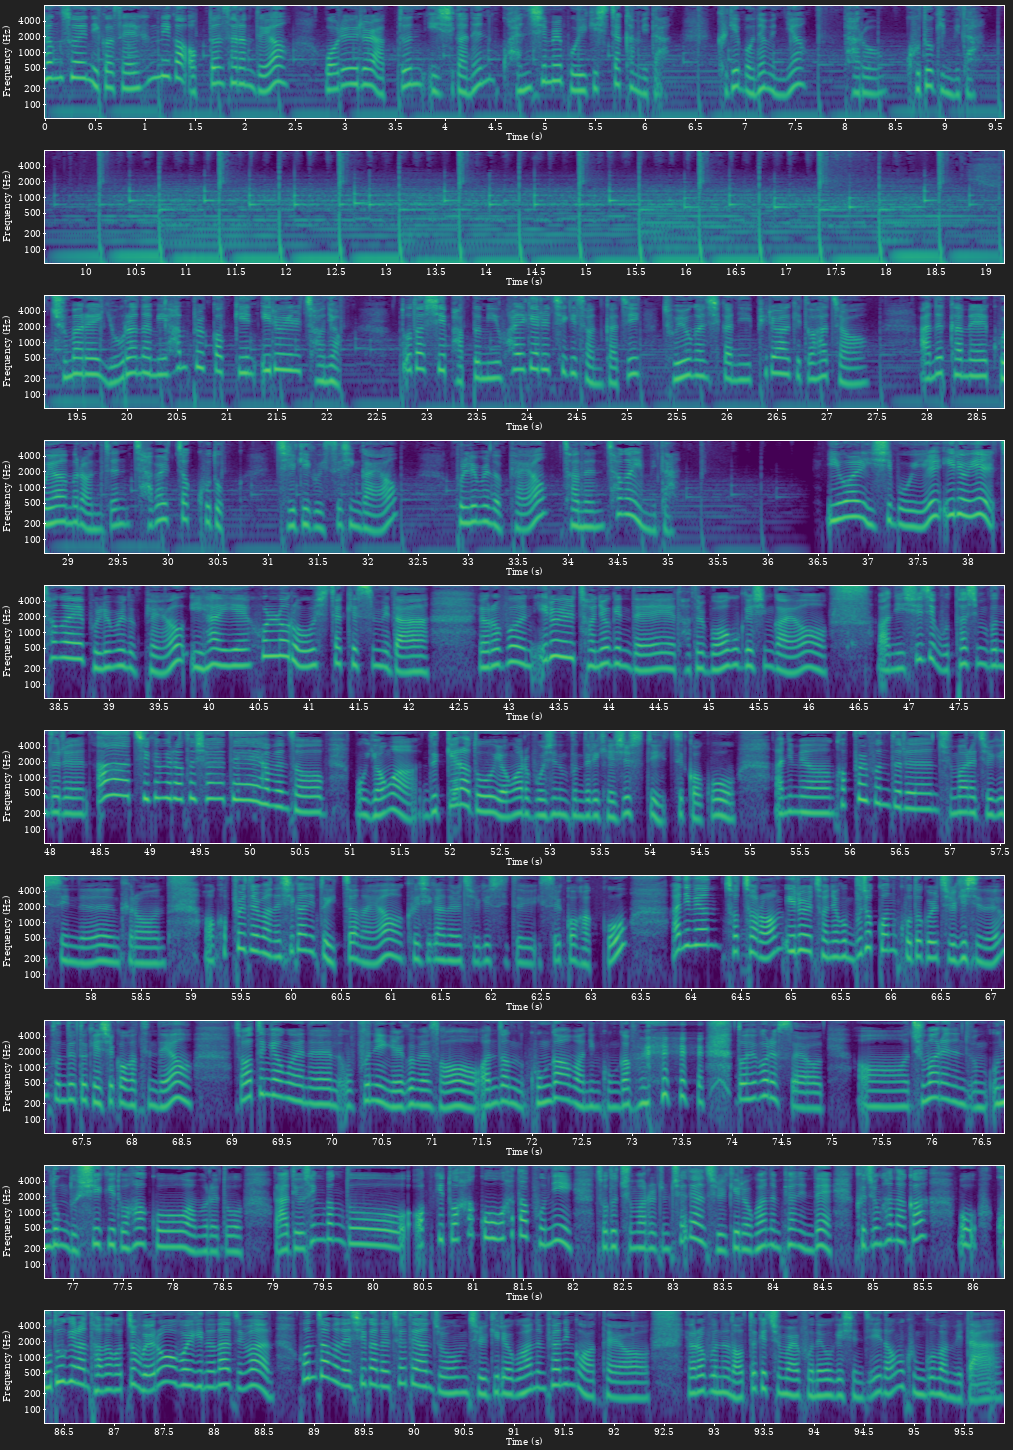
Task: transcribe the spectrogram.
평소엔 이것에 흥미가 없던 사람도요, 월요일을 앞둔 이 시간은 관심을 보이기 시작합니다. 그게 뭐냐면요. 바로 고독입니다. 주말에 요란함이 한풀 꺾인 일요일 저녁. 또다시 바쁨이 활개를 치기 전까지 조용한 시간이 필요하기도 하죠. 아늑함에 고요함을 얹은 자발적 고독 즐기고 있으신가요? 볼륨을 높여요. 저는 청아입니다. 2월 25일 일요일 청하의 볼륨을 높여요. 이하이의 홀로로 시작했습니다. 여러분, 일요일 저녁인데 다들 뭐하고 계신가요? 많이 쉬지 못하신 분들은, 아, 지금이라도 쉬어야 돼 하면서 뭐 영화, 늦게라도 영화를 보시는 분들이 계실 수도 있을 거고, 아니면 커플분들은 주말에 즐길 수 있는 그런, 어, 커플들만의 시간이 또 있잖아요. 그 시간을 즐길 수 있을 것 같고, 아니면 저처럼 일요일 저녁은 무조건 고독을 즐기시는 분들도 계실 것 같은데요. 저 같은 경우에는 오프닝 읽으면서 완전 공감 아닌 공감을 또 해버렸어요. 어, 주말에는 좀 운동도 쉬기도 하고, 아무래도 라디오 생방도 없기도 하고 하다 보니 저도 주말을 좀 최대한 즐기려고 하는 편인데, 그중 하나가 뭐, 고독이란 단어가 좀 외로워 보이기는 하지만, 혼자만의 시간을 최대한 좀 즐기려고 하는 편인 것 같아요. 여러분은 어떻게 주말 보내고 계신지 너무 궁금합니다.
